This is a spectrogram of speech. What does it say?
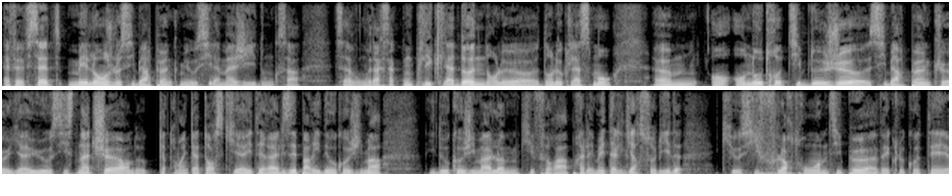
FF7 mélange le cyberpunk mais aussi la magie, donc ça, ça, on va dire que ça complique la donne dans le euh, dans le classement. En, autre type de jeu cyberpunk, il y a eu aussi Snatcher de 94 qui a été réalisé par Hideo Kojima. Hideo Kojima, l'homme qui fera après les Metal Gear Solid, qui aussi flirteront un petit peu avec le côté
